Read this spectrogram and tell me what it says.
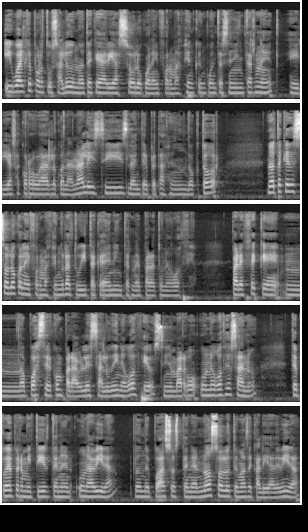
Igual que por tu salud, no te quedarías solo con la información que encuentras en Internet e irías a corroborarlo con análisis, la interpretación de un doctor, no te quedes solo con la información gratuita que hay en Internet para tu negocio. Parece que mm, no puede ser comparable salud y negocios, sin embargo, un negocio sano te puede permitir tener una vida donde puedas sostener no solo temas de calidad de vida,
